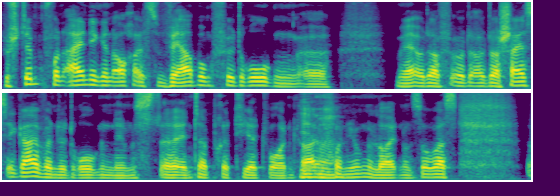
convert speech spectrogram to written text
bestimmt von einigen auch als Werbung für Drogen äh, mehr oder, oder, oder scheißegal, wenn du Drogen nimmst, äh, interpretiert worden, gerade Ja. von jungen Leuten und sowas. Äh,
